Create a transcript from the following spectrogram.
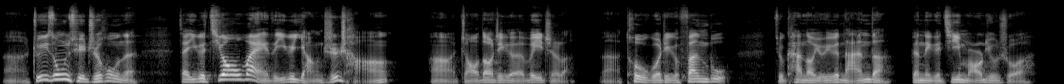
啊，追踪去之后呢，在一个郊外的一个养殖场啊，找到这个位置了。啊，透过这个帆布，就看到有一个男的跟那个金毛就说。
